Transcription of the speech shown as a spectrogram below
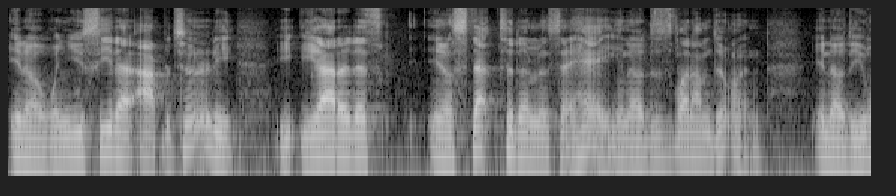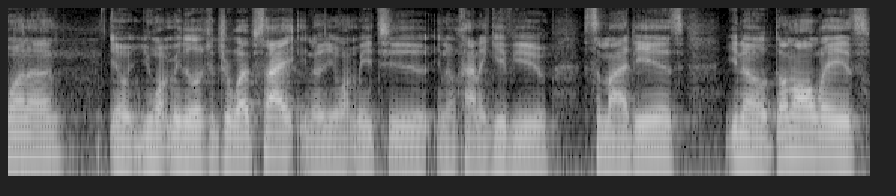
you know, when you see that opportunity, you, you got to just, you know, step to them and say, hey, you know, this is what I'm doing. You know, do you want to, you know, you want me to look at your website? You know, you want me to, you know, kind of give you some ideas? You know, don't always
